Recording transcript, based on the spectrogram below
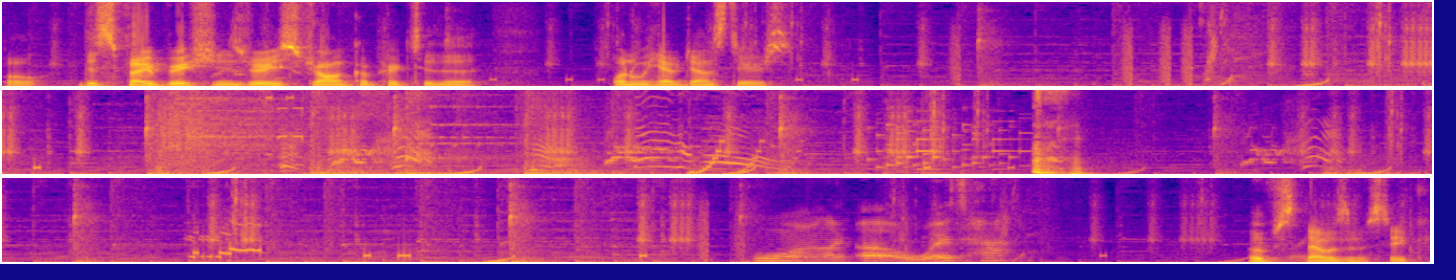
Oh, this vibration is very strong compared to the one we have downstairs. I'm like, oh, what's happening? Oops, that was a mistake.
